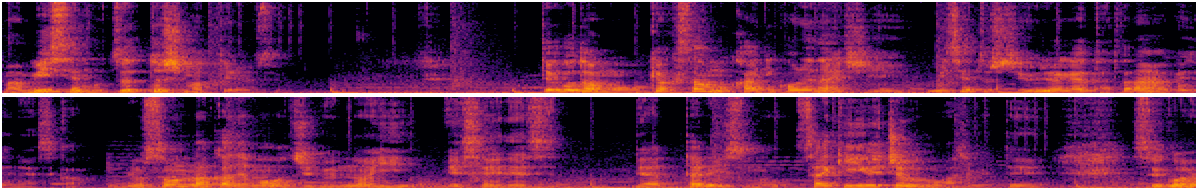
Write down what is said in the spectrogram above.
まあ、店もずっと閉まってるんですよ。っていうことはもうお客さんも買いに来れないし店として売り上げが立たないわけじゃないですか。でもその中でも自分の SNS であったりその最近 YouTube も始めてすごい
